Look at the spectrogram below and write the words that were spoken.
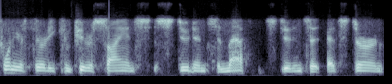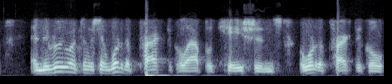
20 or 30 computer science students and math students at, at Stern, and they really want to understand what are the practical applications or what are the practical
